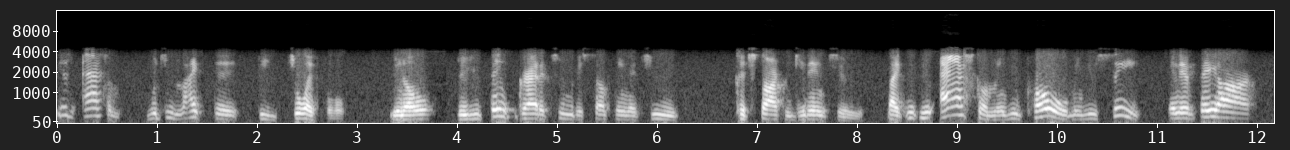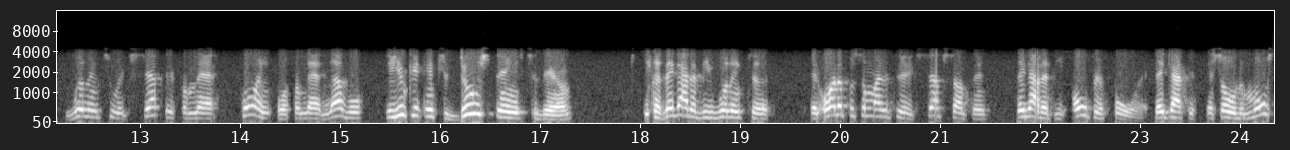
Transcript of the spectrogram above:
you just ask them, would you like to be joyful? You know, do you think gratitude is something that you could start to get into? Like you ask them and you probe and you see, and if they are willing to accept it from that point or from that level, then you can introduce things to them because they got to be willing to. In order for somebody to accept something, they got to be open for it. They got to, and so the most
